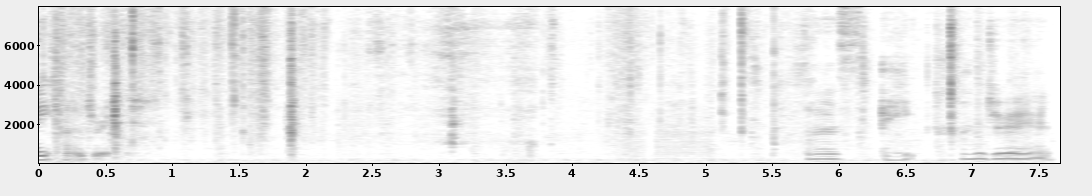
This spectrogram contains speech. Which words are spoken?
800. Plus 800.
